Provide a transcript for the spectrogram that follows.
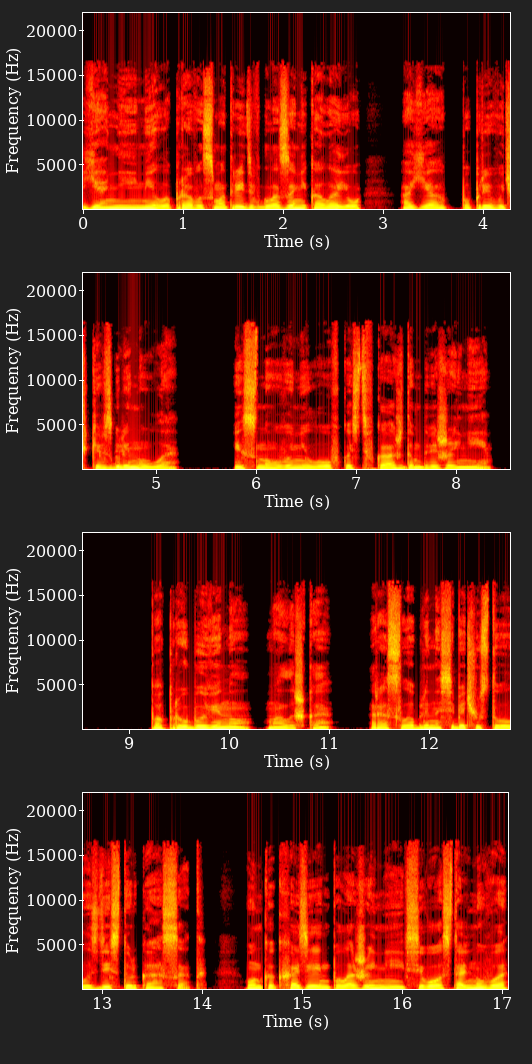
Я не имела права смотреть в глаза Николаю, а я по привычке взглянула. И снова неловкость в каждом движении. «Попробуй вино, малышка». Расслабленно себя чувствовала здесь только Асад. Он, как хозяин положения и всего остального,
